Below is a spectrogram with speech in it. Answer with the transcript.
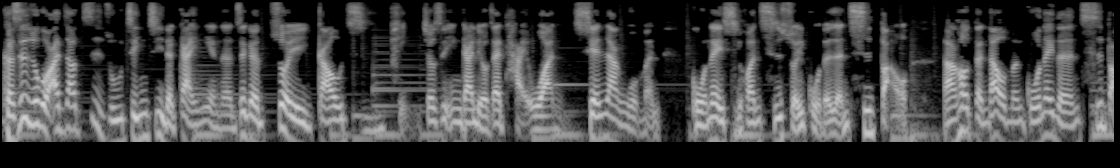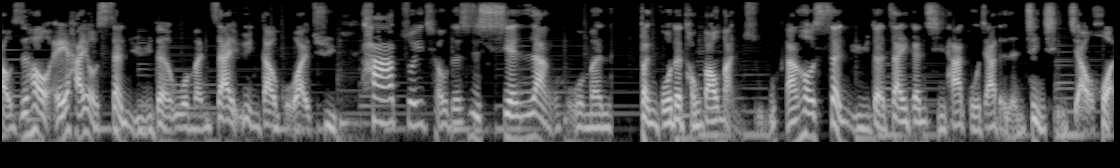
可是如果按照自足经济的概念呢，这个最高级品就是应该留在台湾，先让我们国内喜欢吃水果的人吃饱。然后等到我们国内的人吃饱之后，哎，还有剩余的，我们再运到国外去。他追求的是先让我们本国的同胞满足，然后剩余的再跟其他国家的人进行交换。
